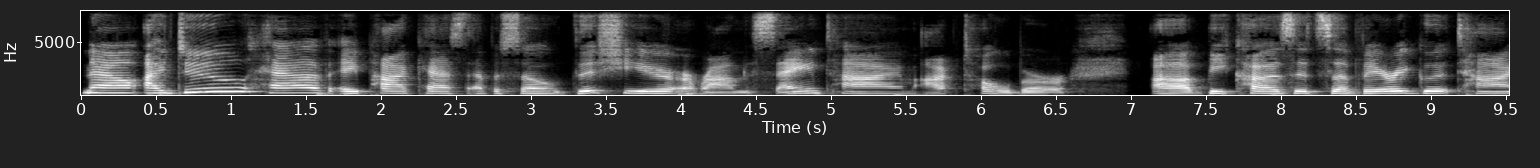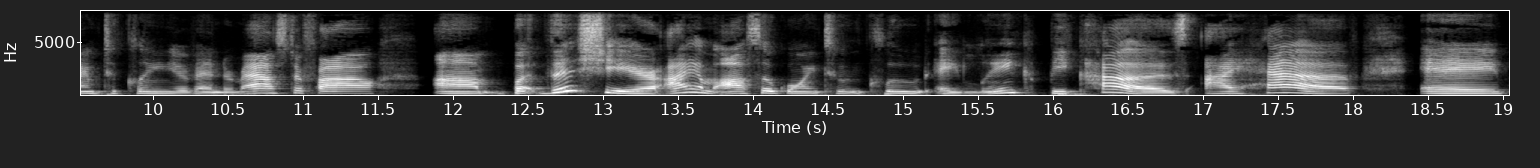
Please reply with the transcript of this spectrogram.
Now, I do have a podcast episode this year around the same time, October, uh, because it's a very good time to clean your vendor master file. Um, but this year, I am also going to include a link because I have a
